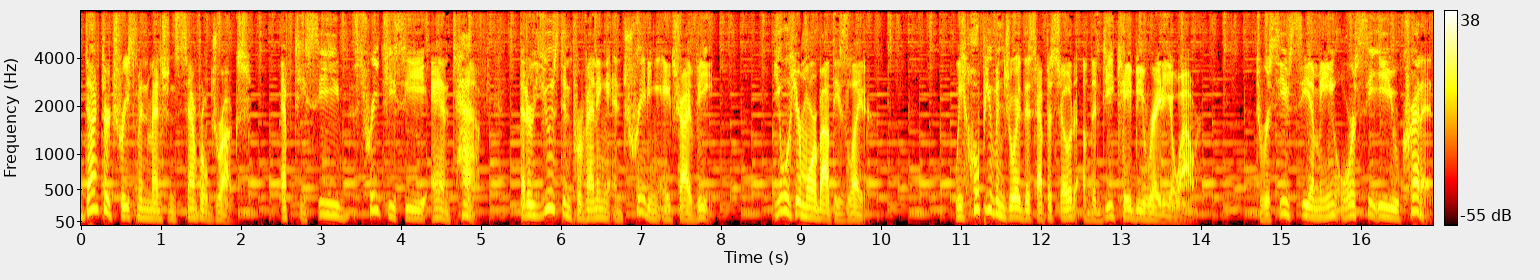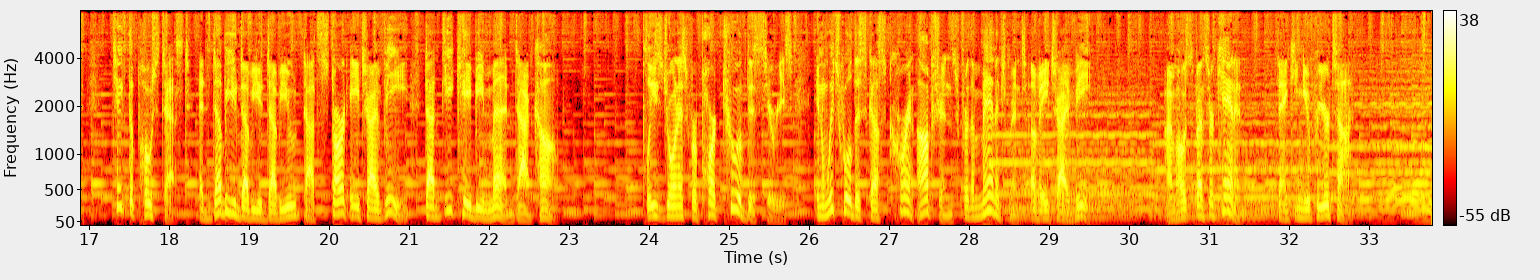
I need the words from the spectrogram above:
Dr. Treisman mentioned several drugs, FTC, 3TC, and TAF, that are used in preventing and treating HIV. You will hear more about these later. We hope you've enjoyed this episode of the DKB Radio Hour. To receive CME or CEU credit, take the post test at www.starthiv.dkbmed.com. Please join us for part two of this series, in which we'll discuss current options for the management of HIV. I'm host Spencer Cannon, thanking you for your time.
